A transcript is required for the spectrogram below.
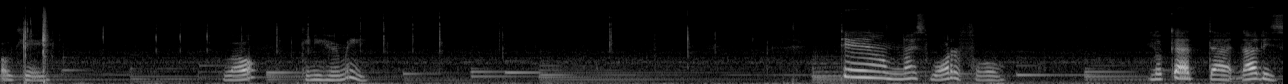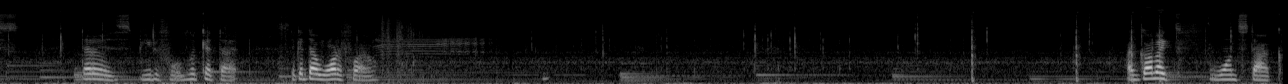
Okay. Hello? Can you hear me? Damn, nice waterfall. Look at that. That is that is beautiful. Look at that. Look at that waterfall. I got like one stack.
